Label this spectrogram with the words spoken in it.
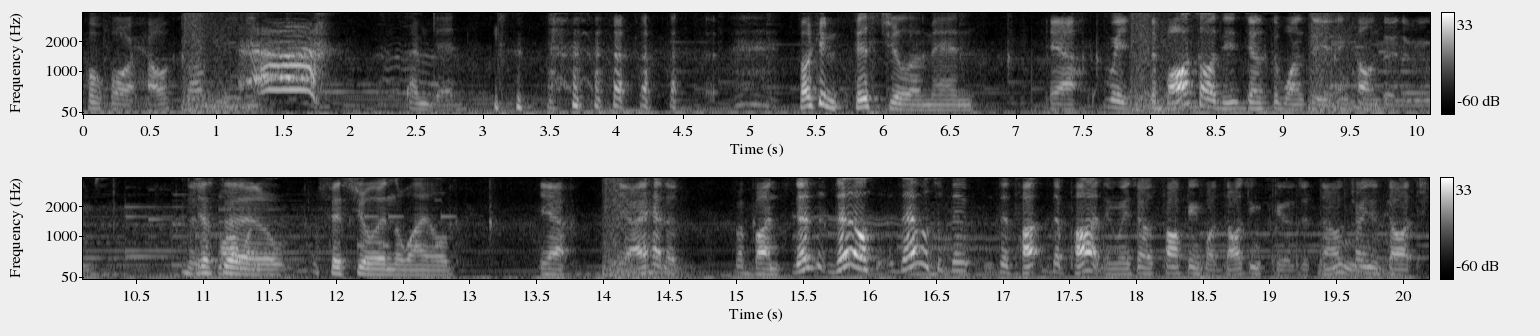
hope for a health up maybe. I'm dead. Fucking fistula, man. Yeah. Wait, the boss or the, just the ones that you encounter in the rooms? The just the ones. fistula in the wild. Yeah, yeah. I had a, a bunch. That, that was that was the the, the part in which I was talking about dodging skills just now. I was trying to dodge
